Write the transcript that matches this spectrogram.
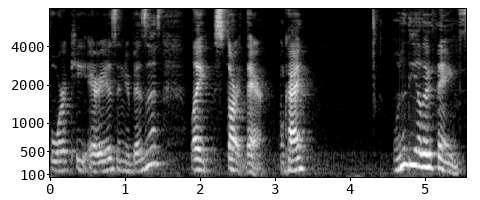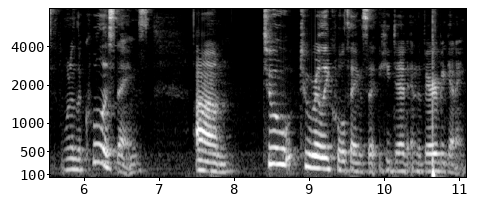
four key areas in your business like start there okay? One of the other things one of the coolest things um, two two really cool things that he did in the very beginning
